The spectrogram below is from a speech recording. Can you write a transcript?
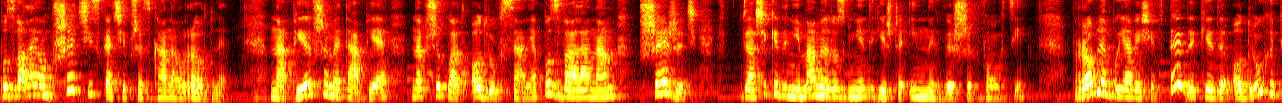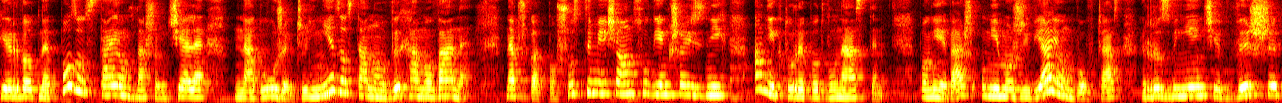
pozwalają przeciskać się przez kanał rodny. Na pierwszym etapie, na przykład odruch sania, pozwala nam przeżyć w czasie, kiedy nie mamy rozwiniętych jeszcze innych wyższych funkcji. Problem pojawia się wtedy, kiedy odruchy pierwotne pozostają w naszym ciele na dłużej, czyli nie zostaną wyhamowane, na przykład po szóstym miesiącu większość z nich, a niektóre po dwunastym, ponieważ uniemożliwiają wówczas rozwinięcie wyższych,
